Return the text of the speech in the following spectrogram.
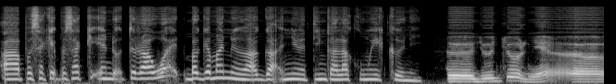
uh, pesakit-pesakit yang doktor rawat bagaimana agaknya tingkah laku mereka ni? Sejujurnya uh,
